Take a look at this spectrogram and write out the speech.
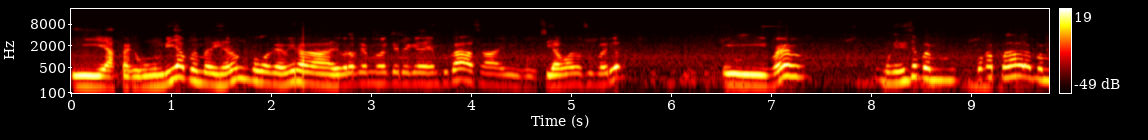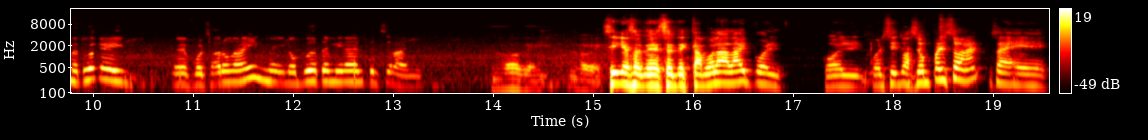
Y hasta que un día pues me dijeron como que mira, yo creo que es mejor que te quedes en tu casa y sigas jugando superior. Y bueno, como que dice, pues en pocas palabras, pues me tuve que ir. Me forzaron a irme y no pude terminar el tercer año. Ok. ok. Sí, que se te, se te escapó la live por, por, por situación personal. O sea, eh,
